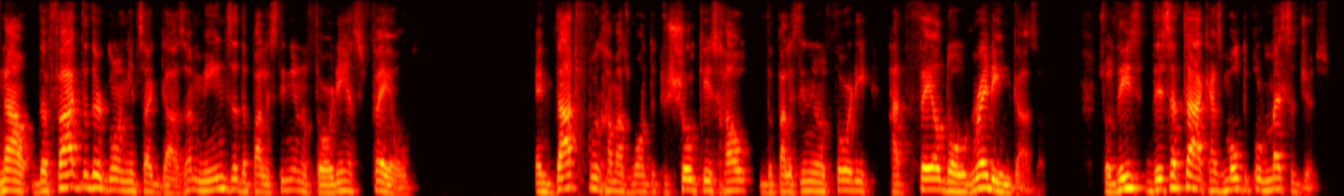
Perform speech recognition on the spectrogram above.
Now, the fact that they're going inside Gaza means that the Palestinian Authority has failed. And that's what Hamas wanted to showcase how the Palestinian Authority had failed already in Gaza. So these, this attack has multiple messages.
